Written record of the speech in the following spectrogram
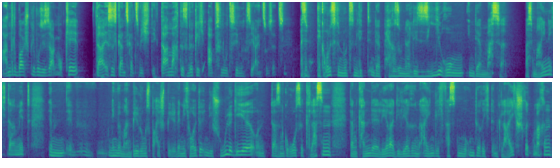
andere Beispiele, wo Sie sagen, okay, da ist es ganz, ganz wichtig. Da macht es wirklich absolut Sinn, sie einzusetzen. Also der größte Nutzen liegt in der Personalisierung in der Masse. Was meine ich damit? Ähm, äh, nehmen wir mal ein Bildungsbeispiel. Wenn ich heute in die Schule gehe und da sind große Klassen, dann kann der Lehrer, die Lehrerin eigentlich fast nur Unterricht im Gleichschritt machen.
